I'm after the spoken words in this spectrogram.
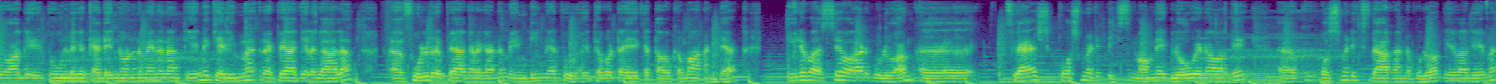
වාගේ තූල් එක කැඩෙන් ඔන්න මෙන නම් තියෙන කෙලින්ම රැපයා කියල ගාලා ෆුල් රැපයා කරගන්න මෙන්ඩිං ඇතු එතකොට ඒක තවකම අන්ඩයක් ඊට පස්සේ වාට පුළුවන් ෆලෑෂ් කොස්මටික්ස් මම මේ ගලෝ වෙනවාගේ කොස්මටික්ස් දාගන්න පුළුවන්. ඒවගේම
